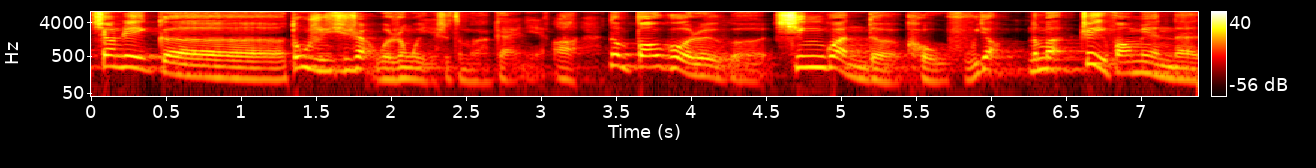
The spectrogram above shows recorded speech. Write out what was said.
像这个东数西算，我认为也是这么个概念啊。那么包括这个新冠的口服药。那么这方面呢，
